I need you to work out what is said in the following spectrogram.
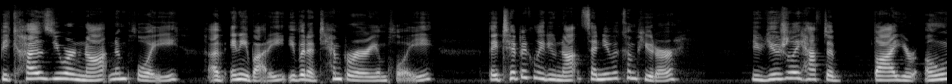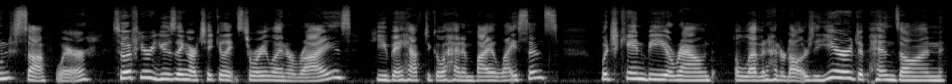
because you are not an employee of anybody, even a temporary employee, they typically do not send you a computer. You usually have to buy your own software. So if you're using Articulate Storyline or Rise, you may have to go ahead and buy a license, which can be around $1,100 a year, depends on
